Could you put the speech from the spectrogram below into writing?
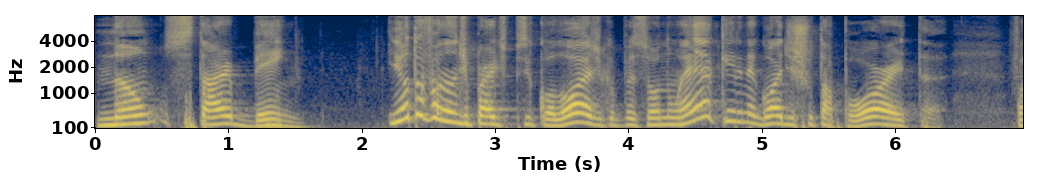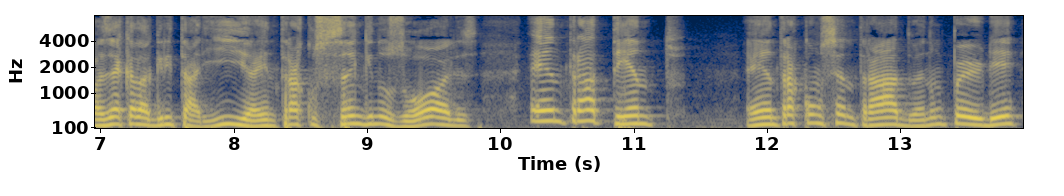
não estar bem. E eu tô falando de parte psicológica, pessoal, não é aquele negócio de chutar porta, fazer aquela gritaria, entrar com sangue nos olhos é entrar atento, é entrar concentrado, é não perder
